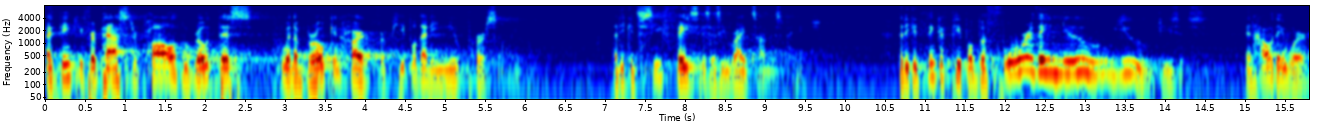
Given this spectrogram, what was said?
I thank you for Pastor Paul who wrote this with a broken heart for people that he knew personally. That he could see faces as he writes on this page. That he could think of people before they knew you, Jesus, and how they were.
